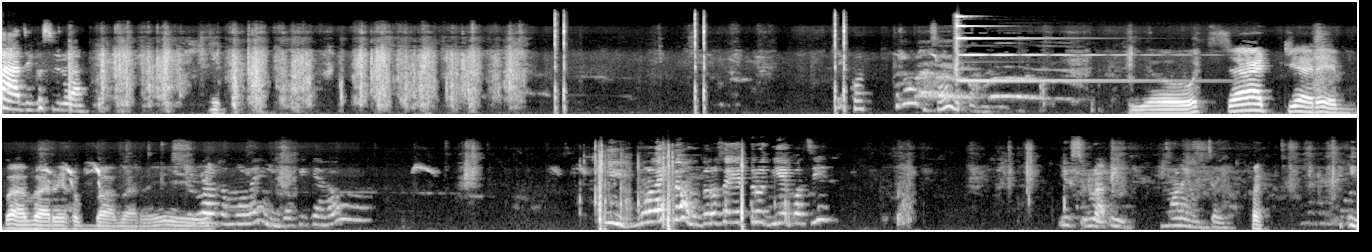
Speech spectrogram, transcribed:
बाजेको हौ यो चाट्या रे बाबा रे हो बाबा रे। सुरुवाल मलाई हुन्छ कि क्या हौ? मलाई त हुँदो रहेछ यत्रो दिएपछि। यो सुरुवाल मलाई हुन्छ यो। खै, इ।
